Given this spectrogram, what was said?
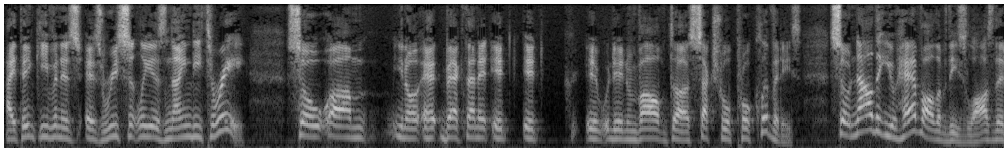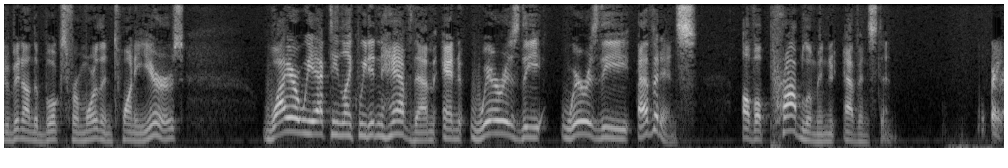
I think, even as, as recently as 93. So, um, you know, at, back then it, it, it it, it involved uh, sexual proclivities. So now that you have all of these laws that have been on the books for more than 20 years, why are we acting like we didn't have them? And where is the where is the evidence of a problem in Evanston? Right,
